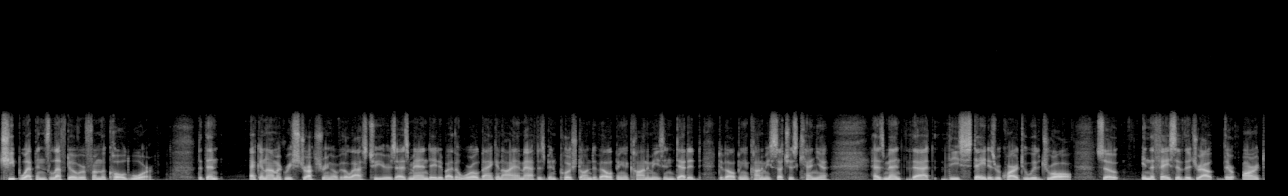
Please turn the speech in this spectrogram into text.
cheap weapons left over from the Cold War. But then economic restructuring over the last two years, as mandated by the World Bank and IMF, has been pushed on developing economies, indebted developing economies such as Kenya has meant that the state is required to withdraw. So, in the face of the drought, there aren't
